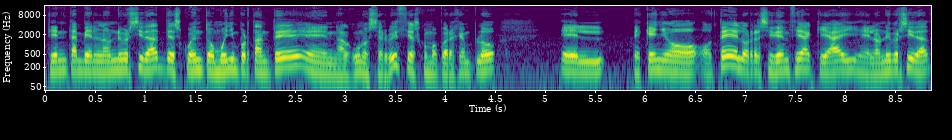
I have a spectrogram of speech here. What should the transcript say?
tienen también en la universidad descuento muy importante en algunos servicios, como por ejemplo el pequeño hotel o residencia que hay en la universidad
